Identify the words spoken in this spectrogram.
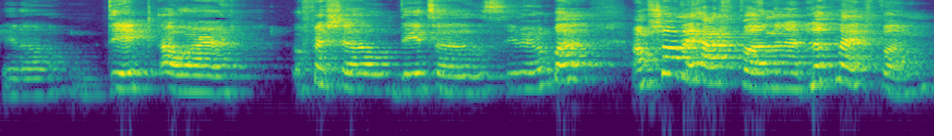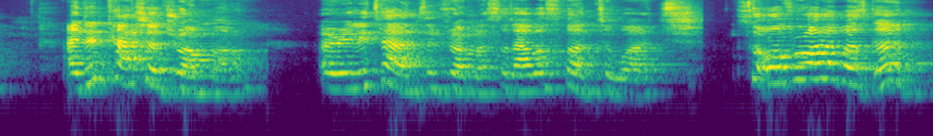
you know, date our official daters, you know. But I'm sure they had fun and it looked like fun. I did catch a drummer, a really talented drummer, so that was fun to watch. So overall, it was good.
